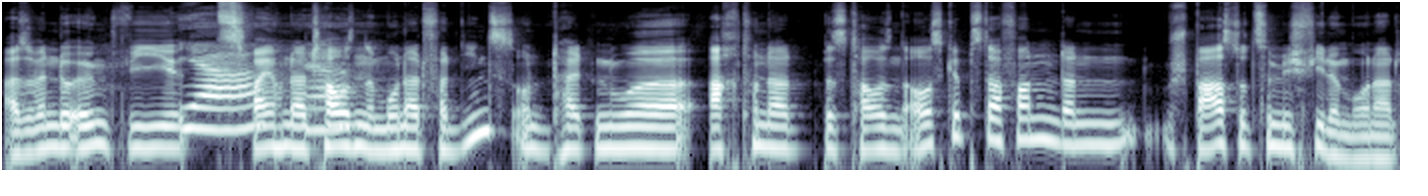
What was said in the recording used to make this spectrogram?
Also wenn du irgendwie Ja, 200.000 im Monat verdienst und halt nur 800 bis 1000 ausgibst davon, dann sparst du ziemlich viel im Monat.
